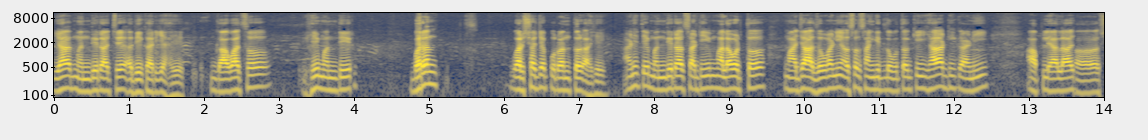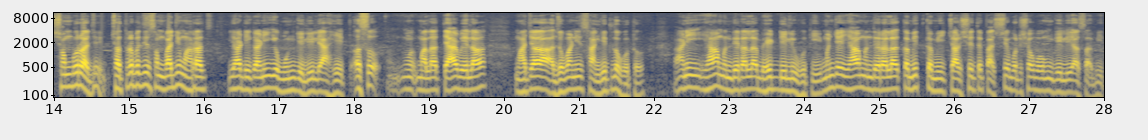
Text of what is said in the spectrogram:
या मंदिराचे अधिकारी आहेत. गावाचं हे मंदिर बरंच वर्षाच्या पुरांतळ आहे आणि ते मंदिरासाठी मला वाटतं माझ्या आजोबांनी असं सांगितलं होतं की ह्या ठिकाणी आपल्याला शंभूराजे छत्रपती संभाजी महाराज या ठिकाणी येऊन गेलेले आहेत असं मला त्यावेळेला माझ्या आजोबांनी सांगितलं होतं. आणि ह्या मंदिराला भेट दिली होती. म्हणजे ह्या मंदिराला कमीत कमी चारशे ते पाचशे वर्ष होऊन गेली असावीत.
